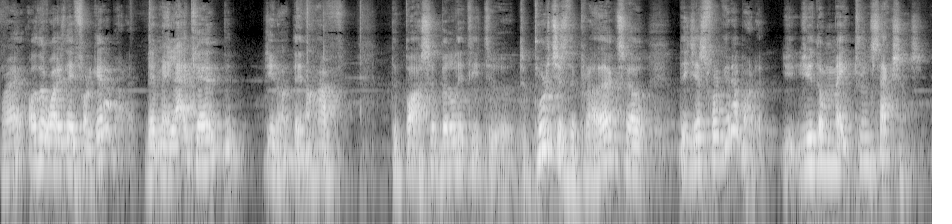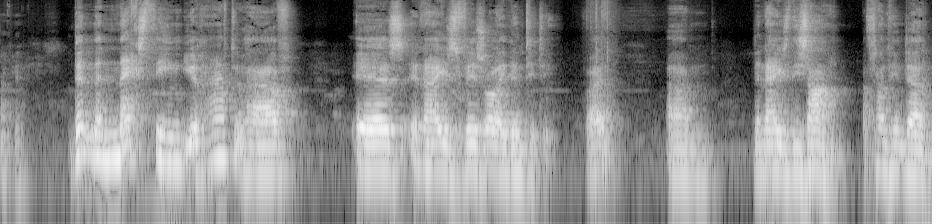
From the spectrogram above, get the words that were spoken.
right? Otherwise, they forget about it. They may like it, but you know they don't have the possibility to, to purchase the product, so they just forget about it. You, you don't make transactions. Okay. Then the next thing you have to have is a nice visual identity, right? Um, the nice design, something that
